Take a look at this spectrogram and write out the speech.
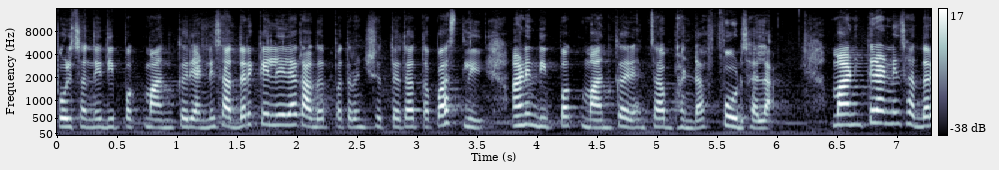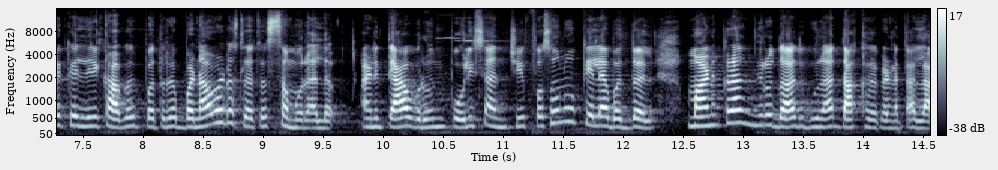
पोलिसांनी दीपक मानकर यांनी सादर केलेल्या कागदपत्रांची सत्यता तपासली आणि दीपक मानकर यांचा भंडाफोड झाला. मानकर यांनी सादर केलेली कागदपत्र बनावट असल्याचं समोर आलं आणि त्यावरून पोलिसांची फसवणूक केल्याबद्दल मानकरांविरोधात गुन्हा दाखल करण्यात आला.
